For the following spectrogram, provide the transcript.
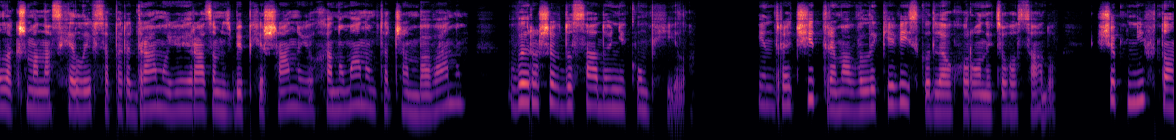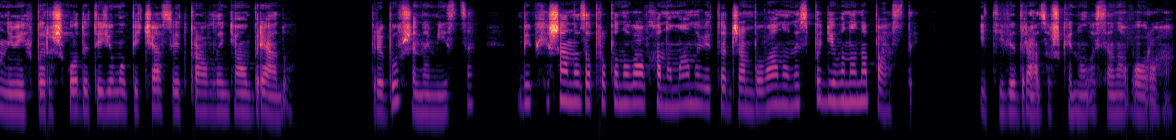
Лакшмана схилився перед рамою і разом з Бібхішаною, Хануманом та Джамбаваном вирушив до саду Нікумбхіла. Індраджіт тримав велике військо для охорони цього саду, щоб ніхто не міг перешкодити йому під час відправлення обряду. Прибувши на місце, Бібхішана запропонував Хануманові та Джамбувану несподівано напасти, і ті відразу ж кинулися на ворога.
